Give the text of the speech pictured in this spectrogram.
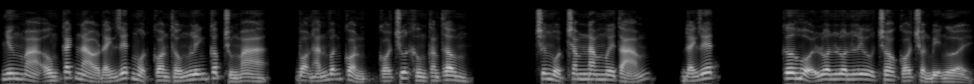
nhưng mà ông cách nào đánh giết một con thống lĩnh cấp trùng ma, bọn hắn vẫn còn có chút không cam tâm. chương 158, đánh giết. Cơ hội luôn luôn lưu cho có chuẩn bị người.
